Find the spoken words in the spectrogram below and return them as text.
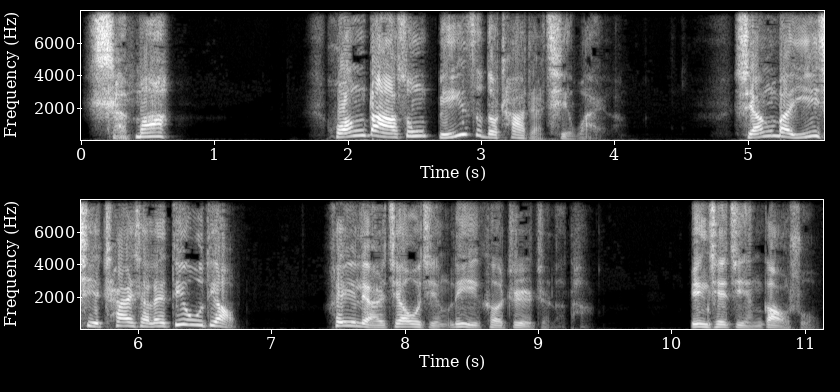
什么？黄大松鼻子都差点气歪了，想把仪器拆下来丢掉。黑脸交警立刻制止了他，并且警告说：“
